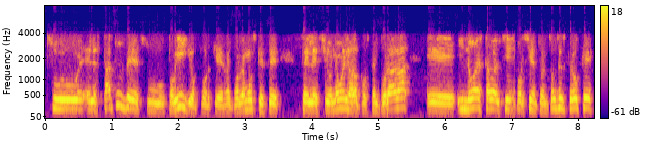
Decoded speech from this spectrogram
Su, el estatus de su tobillo, porque recordemos que se, se lesionó en la postemporada eh, y no ha estado al 100%. Entonces creo que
